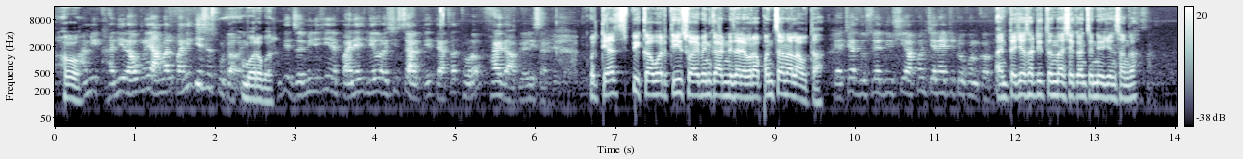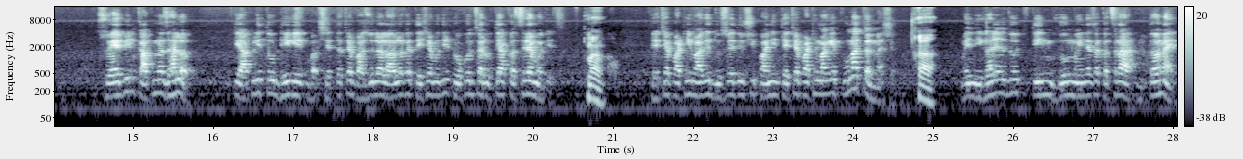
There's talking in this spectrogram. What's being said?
हो. आम्ही खाली राहू नये आम्हाला पाणी तीसच फुटावर आहे. बरोबर. म्हणजे जमिनीची पाण्याची लेवल अशीच चालते त्याचा थोडा फायदा आपल्याला मग त्याच पिकावरती सोयाबीन काढणी झाल्यावर आपण चणा लावता? त्याच्या दुसऱ्या दिवशी आपण चण्याची टोकन करतो. आणि त्याच्यासाठी तणनाशकांचं नियोजन सांगा. सोयाबीन कापणं झालं की आपली तो ढीग एक शेताच्या बाजूला लावलं का त्याच्यामध्ये टोकन चालू त्या कचऱ्यामध्येच. त्याच्या पाठीमागे दुसऱ्या दिवशी पाणी त्याच्या पाठीमागे पुन्हा तणनाशक. हां. म्हणजे निघालेला जो तीन दोन महिन्याचा कचरा तण आहे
